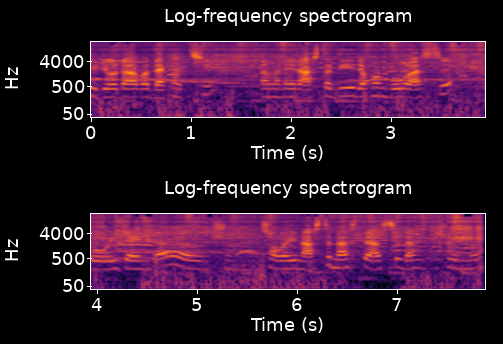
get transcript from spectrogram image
ভিডিওটা আবার দেখাচ্ছি। মানে রাস্তা দিয়ে যখন বউ আসছে, তো ওই টাইমটা সবাই নাচতে নাচতে আসছে, দেখো সুন্দর।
